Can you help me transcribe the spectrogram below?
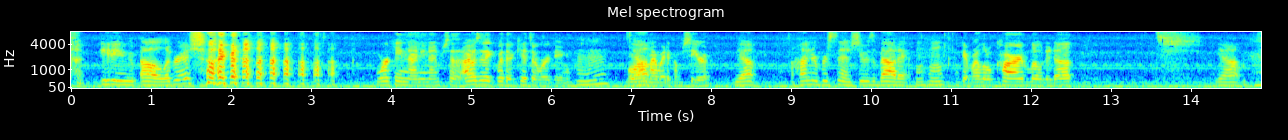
Eating uh, licorice? Like, working 99%. I was like with her kids are working Mm-hmm. or yeah. on my way to come see her. yeah. A hundred percent. She was about it. Mm-hmm. Get my little card loaded up. Yeah.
